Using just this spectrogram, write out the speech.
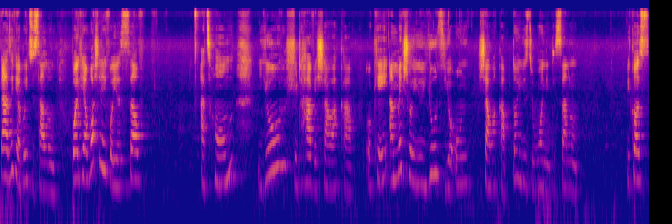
That's if you're going to salon. But if you're washing it for yourself at home you should have a shower cap okay? And make sure you use your own shower cap. Don't use the one in the salon because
